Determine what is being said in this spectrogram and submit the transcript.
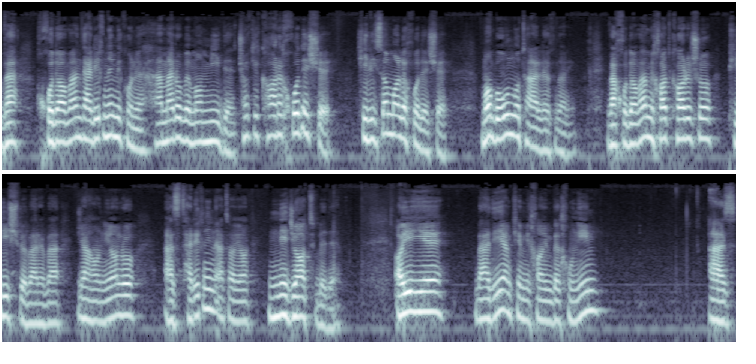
و خداوند دریغ نمی‌کنه همه رو به ما میده. چون که کار خودشه. کلیسا مال خودشه. ما به اون متعلق داریم. و خداوند می‌خواد کارش رو پیش ببره و جهانیان رو از طریق این عطایان نجات بده. آیه بعدی هم که می‌خوایم بخونیم از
